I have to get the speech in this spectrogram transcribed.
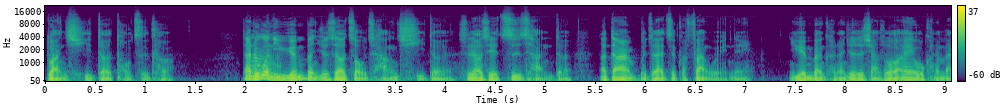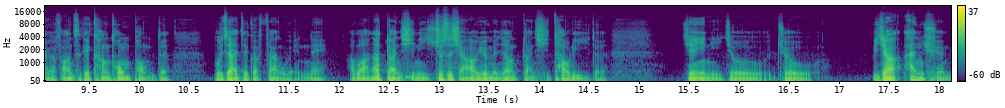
短期的投资客，但如果你原本就是要走长期的，是要些自产的，那当然不在这个范围内。你原本可能就是想说，哎，我可能买个房子可以抗通膨的，不在这个范围内，好不好？那短期你就是想要原本这种短期套利的。建议你就就比较安全、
